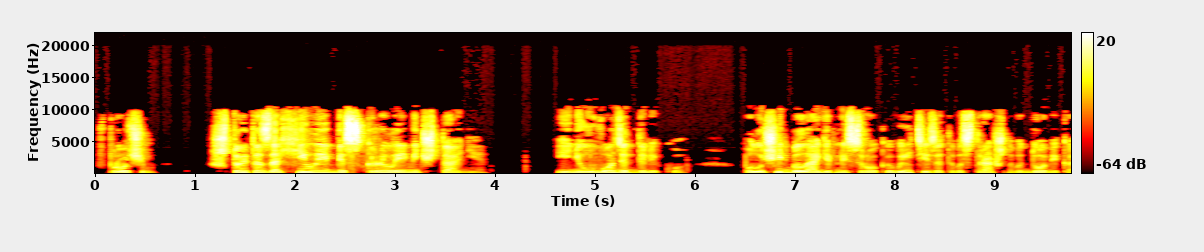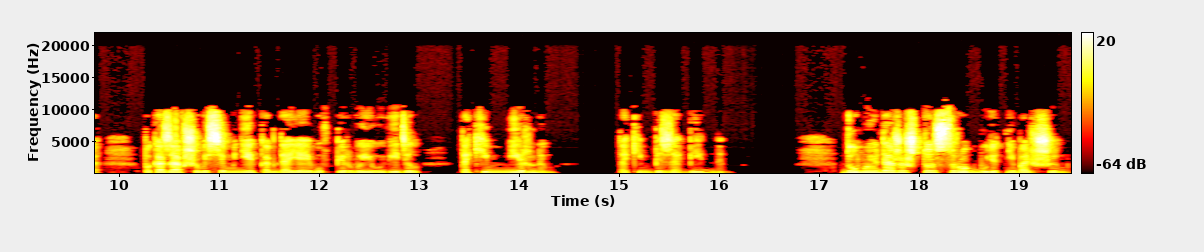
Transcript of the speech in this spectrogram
Впрочем, что это за хилые бескрылые мечтания? И не уводят далеко. Получить бы лагерный срок и выйти из этого страшного домика, показавшегося мне, когда я его впервые увидел, таким мирным, таким безобидным. Думаю даже, что срок будет небольшим.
